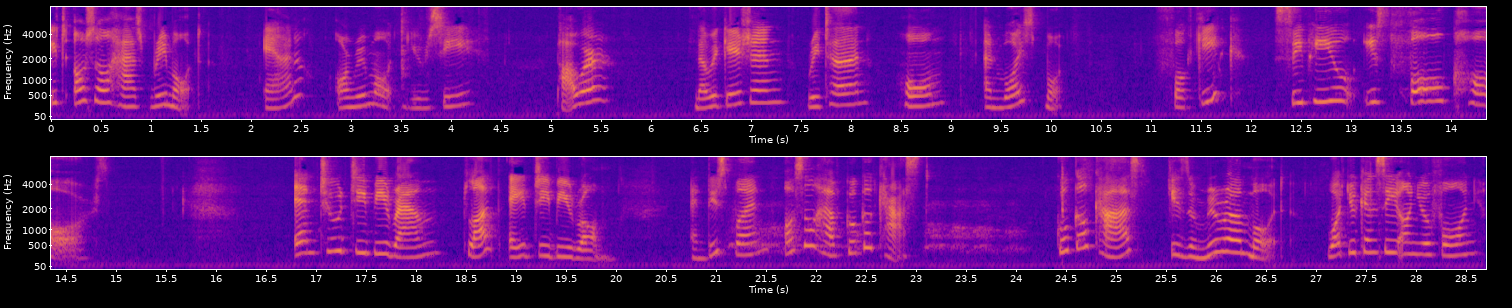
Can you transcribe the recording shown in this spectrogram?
It also has remote and on remote you see power, navigation, return, home and voice mode. For Geek, CPU is 4 cores and 2 GB RAM plus 8 GB ROM. And this one also have Google Cast. Google Cast is a mirror mode. What you can see on your phone,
